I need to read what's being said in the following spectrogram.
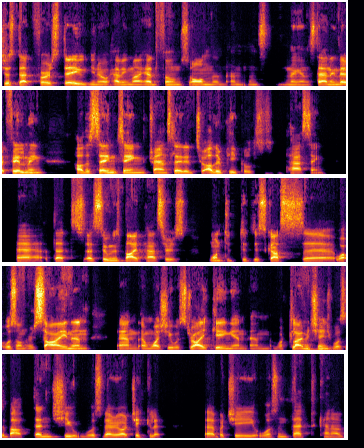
just that first day, you know, having my headphones on and, and, and standing there filming, how the same thing translated to other people's passing. Uh, that as soon as bypassers wanted to discuss uh, what was on her sign and and and why she was striking and and what climate change was about, then she was very articulate, uh, but she wasn't that kind of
